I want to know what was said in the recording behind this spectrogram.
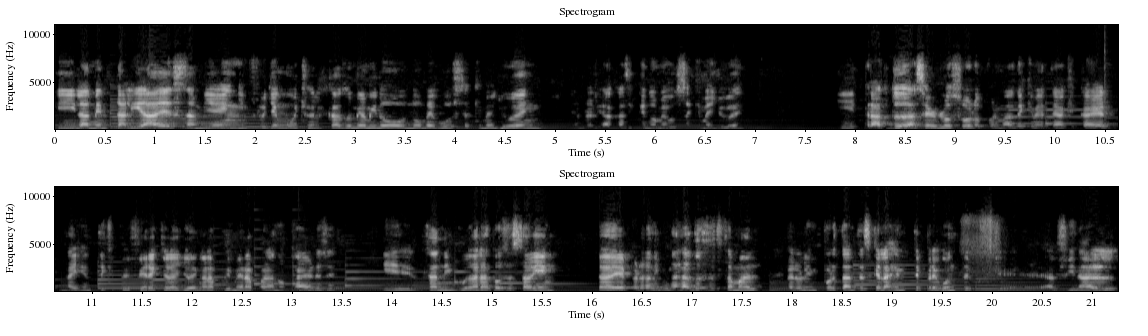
y las mentalidades también influyen mucho, en el caso mío a mí no, no me gusta que me ayuden, en realidad casi que no me gusta que me ayuden y trato de hacerlo solo por más de que me tenga que caer. Hay gente que prefiere que le ayuden a la primera para no caerse y o sea, ninguna de las dos está bien. De, perdón, ninguna de las dos está mal, pero lo importante es que la gente pregunte, porque al final,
